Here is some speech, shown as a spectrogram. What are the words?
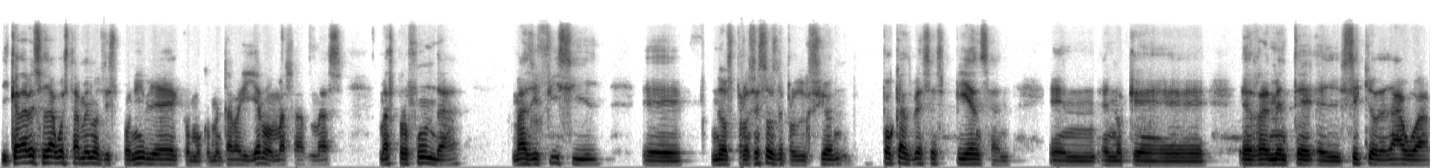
Y cada vez el agua está menos disponible, como comentaba Guillermo, más, más, más profunda, más difícil. Eh, los procesos de producción pocas veces piensan en, en, lo que es realmente el ciclo del agua.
